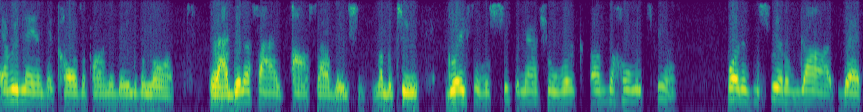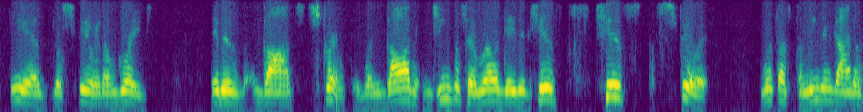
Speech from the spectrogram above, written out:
every man that calls upon the name of the Lord that identifies our salvation. Number two, grace is a supernatural work of the Holy Spirit. For it is the Spirit of God that is the Spirit of grace. It is God's strength. When God, Jesus had relegated his, his Spirit with us to lead and guide us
